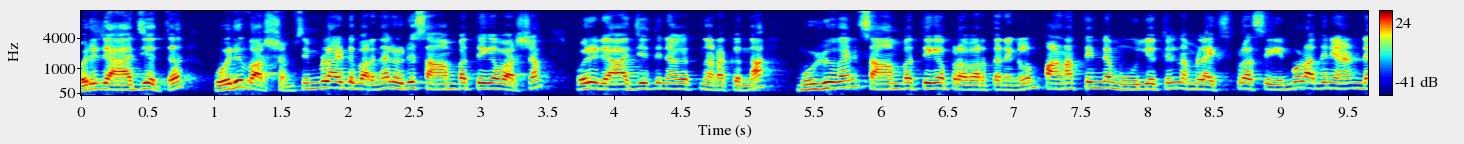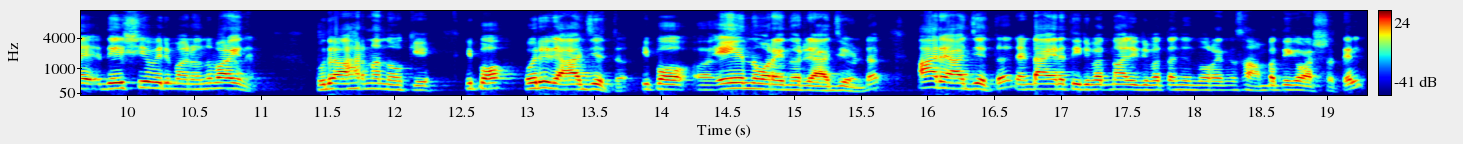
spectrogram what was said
ഒരു രാജ്യത്ത് ഒരു വർഷം സിമ്പിളായിട്ട് പറഞ്ഞാൽ ഒരു സാമ്പത്തിക വർഷം ഒരു രാജ്യത്തിനകത്ത് നടക്കുന്ന മുഴുവൻ സാമ്പത്തിക പ്രവർത്തനങ്ങളും പണത്തിന്റെ മൂല്യത്തിൽ നമ്മൾ എക്സ്പ്രസ് ചെയ്യുമ്പോൾ അതിനെയാണ് ദേശീയ വരുമാനം എന്ന് പറയുന്നത്. ഉദാഹരണം നോക്കി. ഇപ്പോൾ ഒരു രാജ്യത്ത് ഇപ്പോൾ എ എന്ന് പറയുന്ന ഒരു രാജ്യമുണ്ട്. ആ രാജ്യത്ത് രണ്ടായിരത്തി ഇരുപത്തിനാല് ഇരുപത്തഞ്ച് എന്ന് പറയുന്ന സാമ്പത്തിക വർഷത്തിൽ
